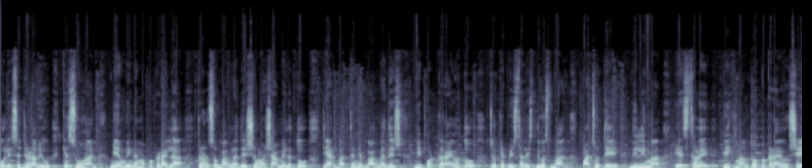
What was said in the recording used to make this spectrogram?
પોલીસે જણાવ્યું કે સુહાન મે મહિનામાં પકડાયેલા ત્રણસો બાંગ્લાદેશીઓમાં સામેલ હતો. ત્યારબાદ તેને બાંગ્લાદેશ ડિપોર્ટ કરાયો હતો, જો કે પિસ્તાલીસ દિવસ બાદ પાછો તે દિલ્હીમાં એ સ્થળે ભીખ માંગતો પકડાયો છે.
